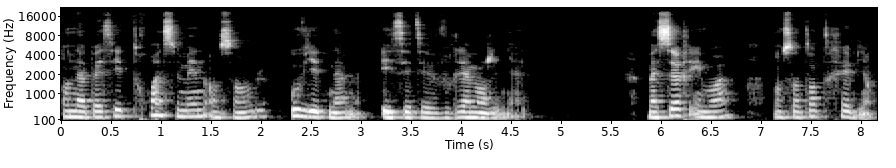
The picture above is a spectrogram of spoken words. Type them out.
On a passé trois semaines ensemble au Vietnam et c'était vraiment génial. Ma sœur et moi, on s'entend très bien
